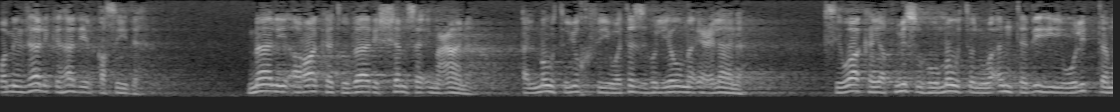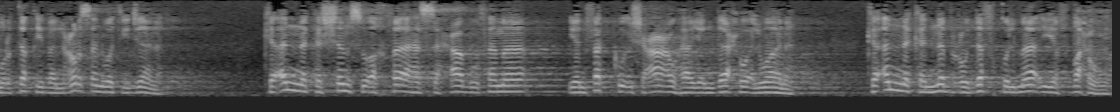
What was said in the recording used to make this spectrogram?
ومن ذلك هذه القصيدة. ما لي أراك تباري الشمس إمعانا الموت يخفي وتزهو اليوم إعلانا. سواك يطمسه موت وأنت به ولدت مرتقبا عرسا وتيجانا. كأنك الشمس أخفاها السحاب فما ينفك إشعاعها ينداح ألوانا. كأنك النبع دفق الماء يفضحه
